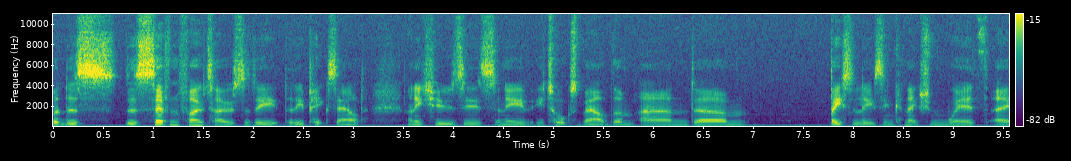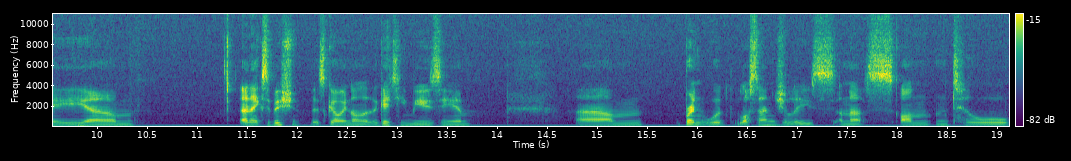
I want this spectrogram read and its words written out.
But there's there's seven photos that he that he picks out, and he chooses and he, he talks about them, and um, basically it's in connection with a um, an exhibition that's going on at the Getty Museum, um, Brentwood, Los Angeles, and that's on until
